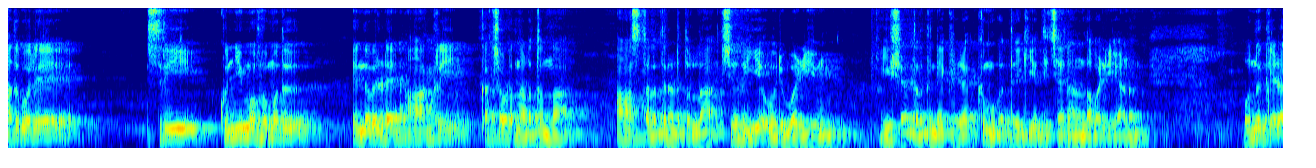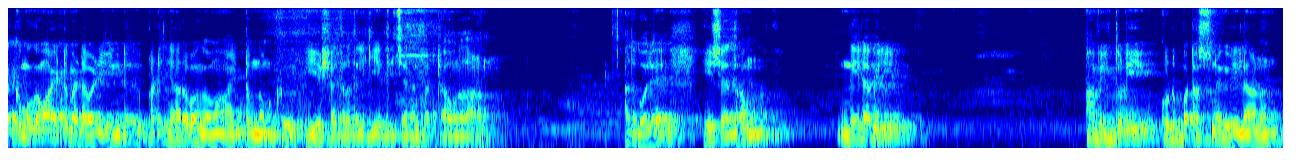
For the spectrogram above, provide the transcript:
അതുപോലെ ശ്രീ കുഞ്ഞി മുഹമ്മദ് എന്നിവരുടെ ആക്രി കച്ചവടം നടത്തുന്ന ആ സ്ഥലത്തിനടുത്തുള്ള ചെറിയ ഒരു വഴിയും ഈ ക്ഷേത്രത്തിന്റെ കിഴക്ക് മുഖത്തേക്ക് എത്തിച്ചേരാനുള്ള വഴിയാണ്. ഒന്ന് കിഴക്ക് മുഖമായിട്ടും ഇടവഴിയുണ്ട്. പടിഞ്ഞാറ് മുഖമായിട്ടും നമുക്ക് ഈ ക്ഷേത്രത്തിലേക്ക് എത്തിച്ചേരാൻ പറ്റാവുന്നതാണ്. അതുപോലെ ഈ ക്ഷേത്രം നിലവിൽ അവിൽത്തൊടി കുടുംബ ട്രസ്റ്റിന് കീഴിലാണ്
